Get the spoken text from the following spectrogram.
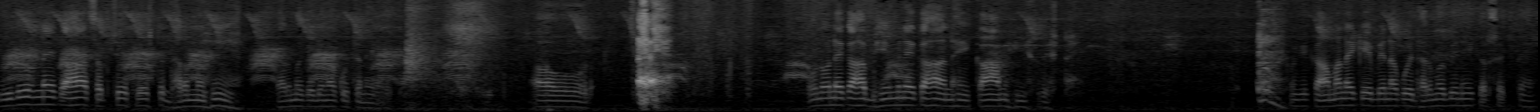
विदुर ने कहा, सबसे श्रेष्ठ धर्म ही है। धर्म के बिना कुछ नहीं होता और उन्होंने कहा, भीम ने कहा, नहीं, काम ही श्रेष्ठ है। क्योंकि कामना के बिना कोई धर्म भी नहीं कर सकते हैं।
